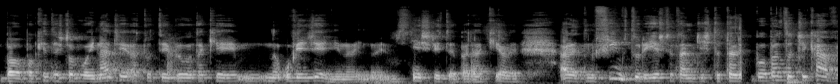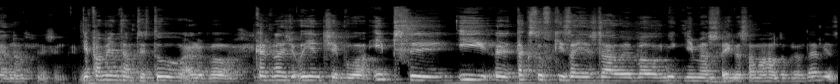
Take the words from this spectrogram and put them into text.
bo, bo kiedyś to było inaczej, a tutaj było takie no, uwięzienie, no i no, znieśli te baraki, ale, ale ten film, który jeszcze tam gdzieś to tele... było bardzo ciekawe, no. Nie pamiętam tytułu, albo w każdym razie ujęcie było i psy, i y, taksówki zajeżdżały, bo nikt nie miał swojego samochodu, prawda, więc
